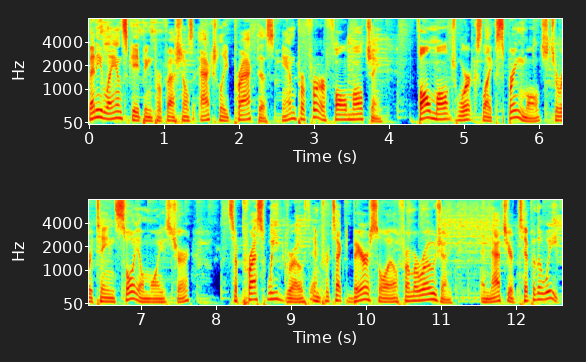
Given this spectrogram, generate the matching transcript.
Many landscaping professionals actually practice and prefer fall mulching. Fall mulch works like spring mulch to retain soil moisture, suppress weed growth, and protect bare soil from erosion. And that's your tip of the week.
